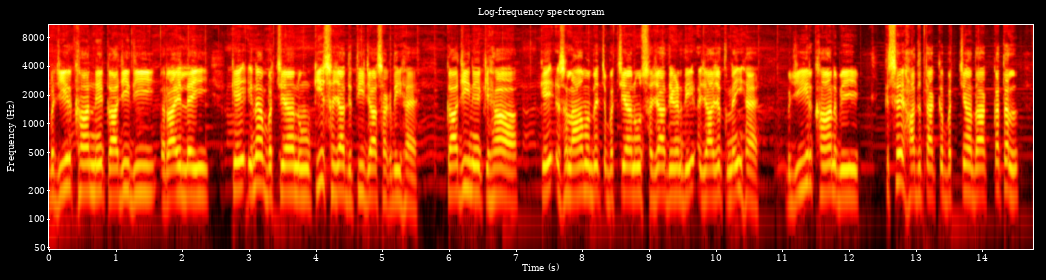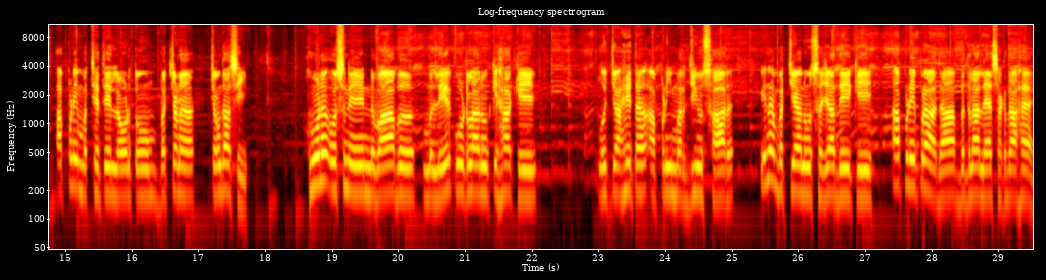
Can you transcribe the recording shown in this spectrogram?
ਵਜ਼ੀਰ ਖਾਨ ਨੇ ਕਾਜੀ ਦੀ رائے ਲਈ ਕਿ ਇਹਨਾਂ ਬੱਚਿਆਂ ਨੂੰ ਕੀ ਸਜ਼ਾ ਦਿੱਤੀ ਜਾ ਸਕਦੀ ਹੈ ਕਾਜੀ ਨੇ ਕਿਹਾ ਕਿ ਇਸਲਾਮ ਵਿੱਚ ਬੱਚਿਆਂ ਨੂੰ ਸਜ਼ਾ ਦੇਣ ਦੀ ਇਜਾਜ਼ਤ ਨਹੀਂ ਹੈ ਵਜ਼ੀਰ ਖਾਨ ਵੀ ਕਿਸੇ ਹੱਦ ਤੱਕ ਬੱਚਿਆਂ ਦਾ ਕਤਲ ਆਪਣੇ ਮੱਥੇ ਤੇ ਲਾਉਣ ਤੋਂ ਬਚਣਾ ਚਾਹੁੰਦਾ ਸੀ। ਹੁਣ ਉਸਨੇ ਨਵਾਬ ਮਲੇਰਕੋਟਲਾ ਨੂੰ ਕਿਹਾ ਕਿ ਉਹ ਚਾਹੇ ਤਾਂ ਆਪਣੀ ਮਰਜ਼ੀ ਅਨੁਸਾਰ ਇਹਨਾਂ ਬੱਚਿਆਂ ਨੂੰ ਸਜ਼ਾ ਦੇ ਕੇ ਆਪਣੇ ਭਰਾ ਦਾ ਬਦਲਾ ਲੈ ਸਕਦਾ ਹੈ।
